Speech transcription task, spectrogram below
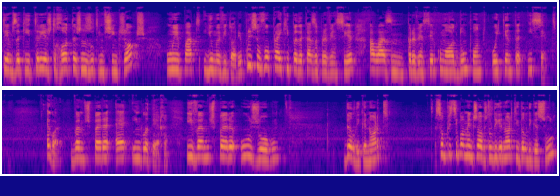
Temos aqui três derrotas nos últimos cinco jogos, um empate e uma vitória. Por isso eu vou para a equipa da casa para vencer, a Lazme para vencer com uma odd de 1.87. Agora, vamos para a Inglaterra e vamos para o jogo da Liga Norte. São principalmente jogos da Liga Norte e da Liga Sul,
